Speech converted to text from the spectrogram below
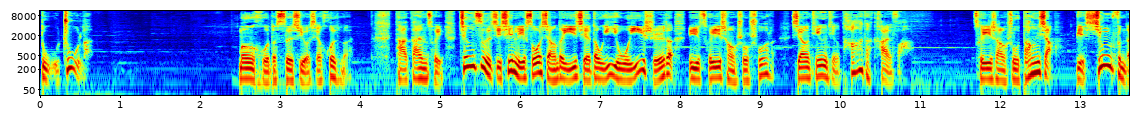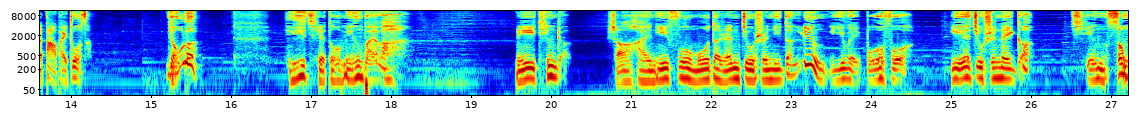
堵住了？孟虎的思绪有些混乱。他干脆将自己心里所想的一切都一五一十的与崔尚书说了，想听听他的看法。崔尚书当下便兴奋的大拍桌子：“有了，一切都明白了。你听着，杀害你父母的人就是你的另一位伯父，也就是那个青松。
